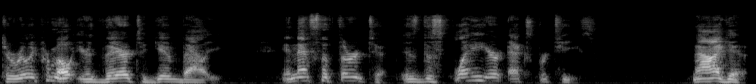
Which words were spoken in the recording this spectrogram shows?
to really promote. You're there to give value. And that's the third tip is display your expertise. Now I get it.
